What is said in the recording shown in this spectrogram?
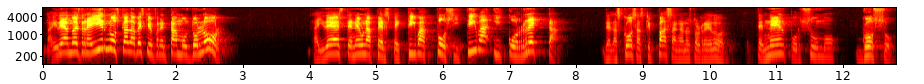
La idea no es reírnos cada vez que enfrentamos dolor. La idea es tener una perspectiva positiva y correcta de las cosas que pasan a nuestro alrededor. Tener por sumo gozo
